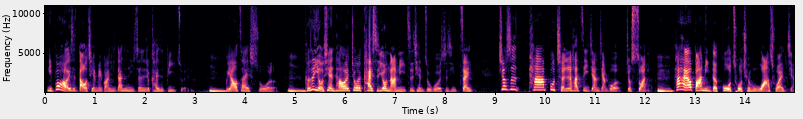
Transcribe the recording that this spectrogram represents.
你不好意思道歉没关系，但是你真的就开始闭嘴了，嗯，不要再说了，嗯。可是有些人他会就会开始又拿你之前做过的事情再，就是他不承认他自己这样讲过就算了，嗯，他还要把你的过错全部挖出来讲。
